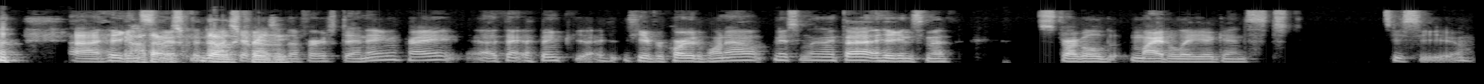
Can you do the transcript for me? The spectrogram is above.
Uh, Hagen God, that Smith was- did that not was get out crazy. of the first inning, right? I think I think he recorded one out, maybe something like that. Hagen Smith struggled mightily against TCU.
